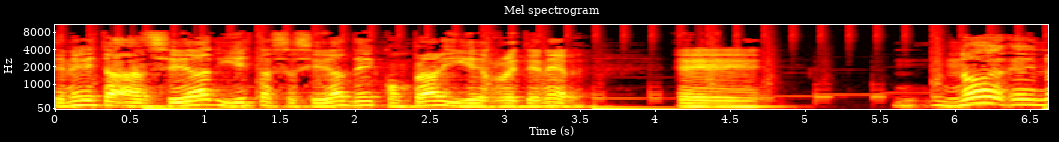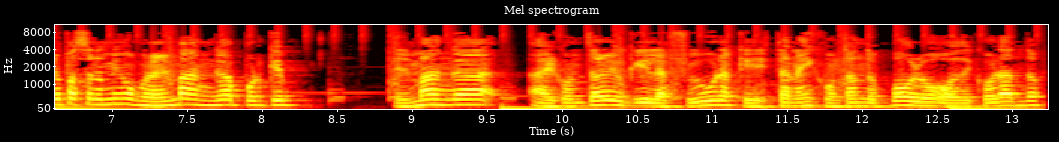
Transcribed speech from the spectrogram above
tener esta ansiedad y esta saciedad de comprar y de retener. Eh, no, eh, no pasa lo mismo con el manga porque el manga, al contrario que las figuras que están ahí juntando polvo o decorando,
